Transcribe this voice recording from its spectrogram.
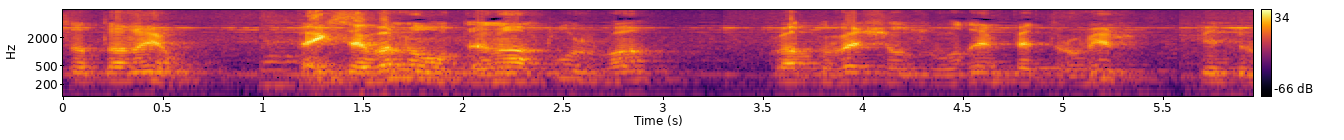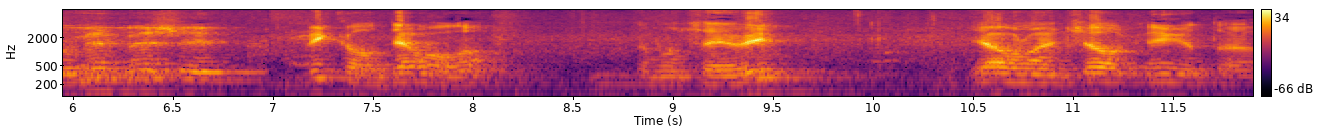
Сатанаил. Бех се върнал от една служба, когато беше освободен Петромир. Петромир беше викал дявола да му се яви. Явно е чел книгата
